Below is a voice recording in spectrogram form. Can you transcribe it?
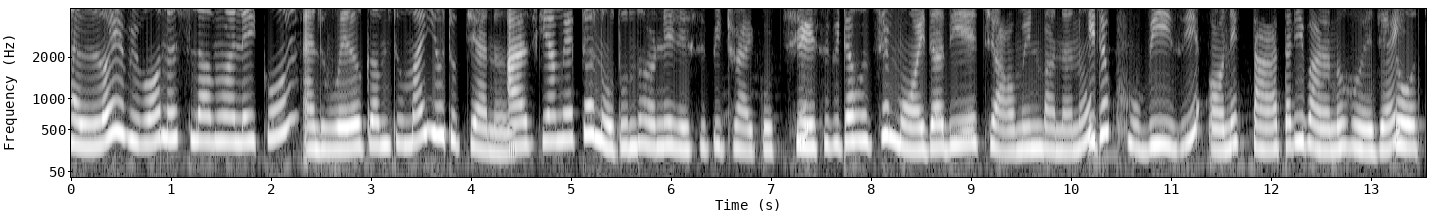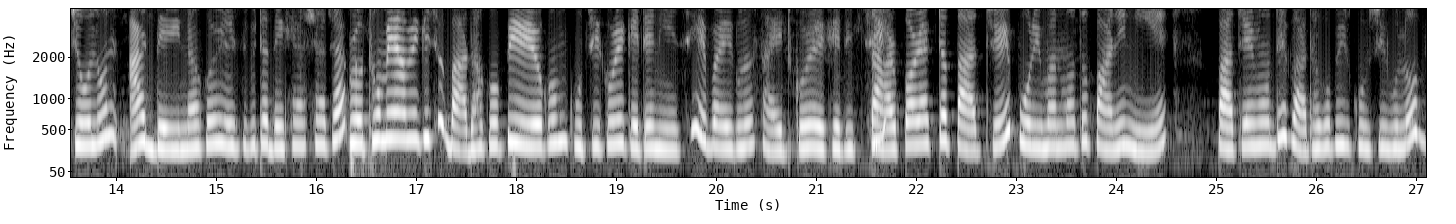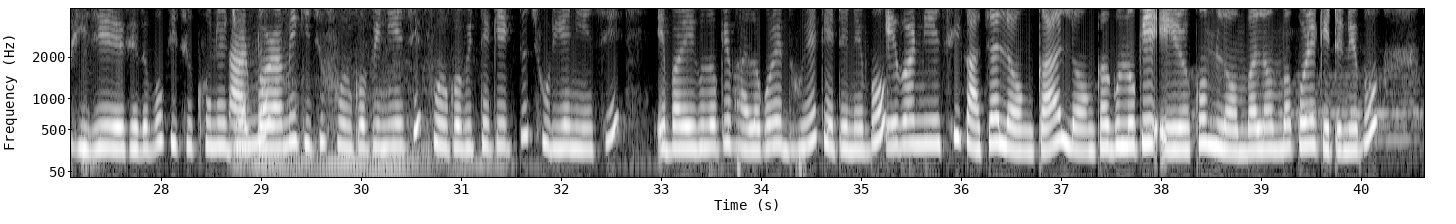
Hello everyone আসসালামু আলাইকুম and welcome to my YouTube channel আজকে আমি একটা নতুন ধরনের রেসিপি ট্রাই করছি। রেসিপিটা হচ্ছে ময়দা দিয়ে চাউমিন বানানো। এটা খুবই ইজি অনেক তাড়াতাড়ি বানানো হয়ে যায়। তো চলুন আর দেরি না করে রেসিপিটা দেখে আসা যাক। প্রথমে আমি কিছু বাঁধাকপি এরকম কুচি করে কেটে নিয়েছি এবার এগুলো সাইড করে রেখে দিচ্ছি। তারপর একটা পাত্রে পরিমাণ মতো পানি নিয়ে পাত্রের মধ্যে বাঁধাকপির কুচিগুলো ভিজিয়ে রেখে দেবো কিছুক্ষণের জন্য। তারপর আমি কিছু ফুলকপি নিয়েছি। ফুলকপির থেকে একটু ছুরিয়ে নিয়েছি। এবার এগুলোকে ভালো করে ধুয়ে কেটে নেব। এবার নিয়েছি কাঁচা লঙ্কা। লঙ্কাগুলোকে এরকম লম্বা লম্বা করে কেটে নেব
